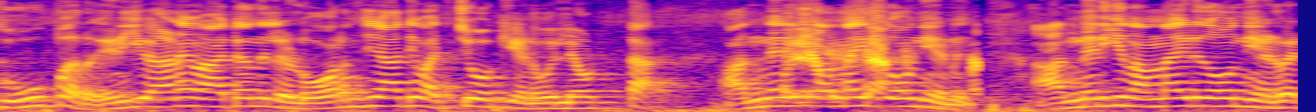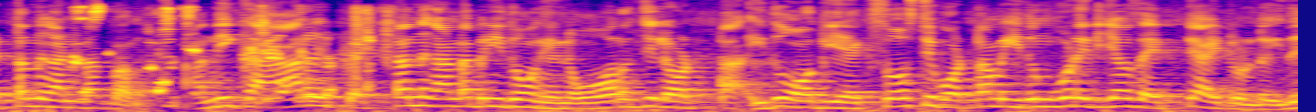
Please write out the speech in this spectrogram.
സൂപ്പർ എനിക്ക് വേണേ മാറ്റാന്നില്ലേ ഉള്ളൂ. ഓറഞ്ച് ആദ്യം വച്ച് നോക്കിയാണ്. ഒരു ലൊട്ട. അന്ന് എനിക്ക് നന്നായിട്ട് തോന്നിയാണ്. അന്ന് എനിക്ക് നന്നായിട്ട് തോന്നിയാണ്. പെട്ടെന്ന് കണ്ടപ്പം. അന്ന് ഈ കാറ് പെട്ടെന്ന് കണ്ടപ്പോൾ എനിക്ക് തോന്നിയാണ്. ഓറഞ്ച് ലൊട്ട. ഇത് നോക്കി. എക്സോസ്റ്റ് പൊട്ടുമ്പോൾ ഇതും കൂടെ ഇരിക്കാൻ സെറ്റ് ആയിട്ടുണ്ട്. ഇത്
